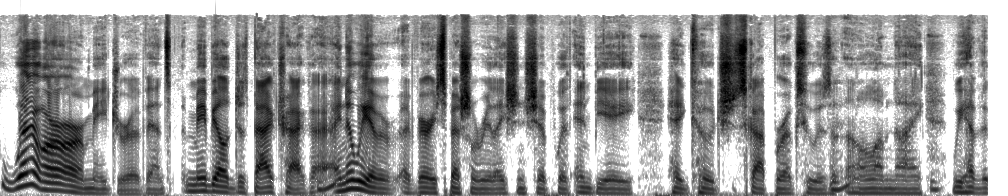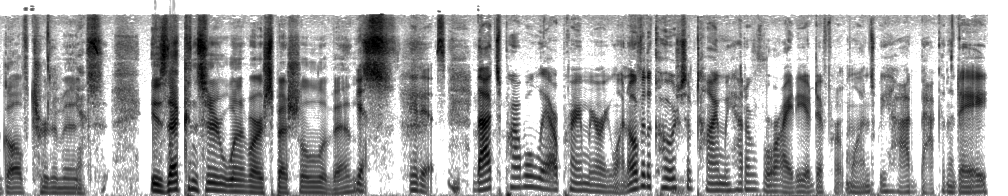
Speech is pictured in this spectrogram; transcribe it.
What are our major events? Maybe I'll just backtrack. I- mm-hmm. I know we have a, a very special relationship with NBA head coach Scott Brooks, who is an mm-hmm. alumni. Mm-hmm. We have the golf tournament. Is that considered one of our special events? Yes, it is. That's probably our primary one. Over the course of time, we had a variety of different ones. We had back in the day,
